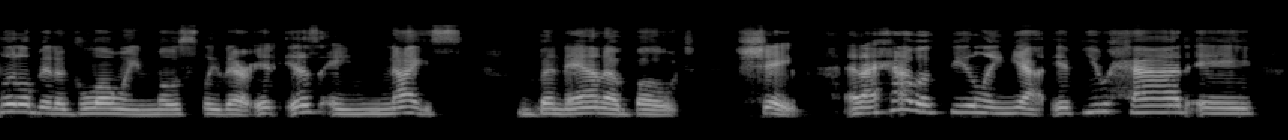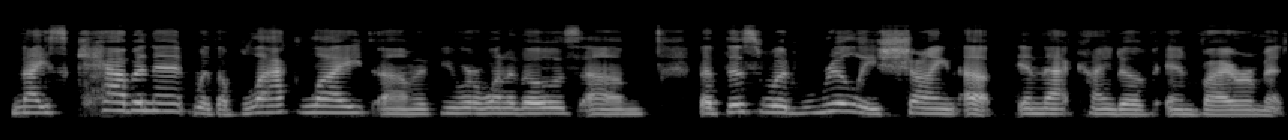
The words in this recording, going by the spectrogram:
little bit of glowing mostly there. It is a nice banana boat shape. And I have a feeling, yeah, if you had a nice cabinet with a black light, um, if you were one of those, um, that this would really shine up in that kind of environment.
